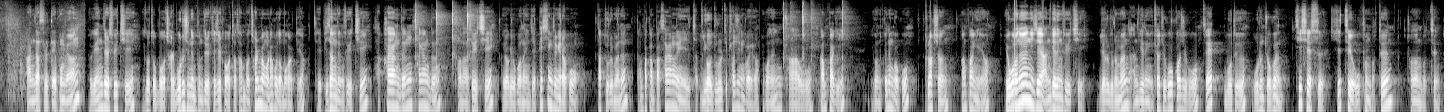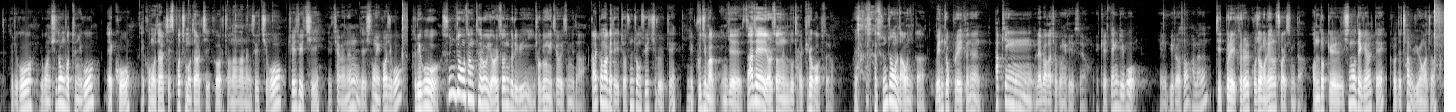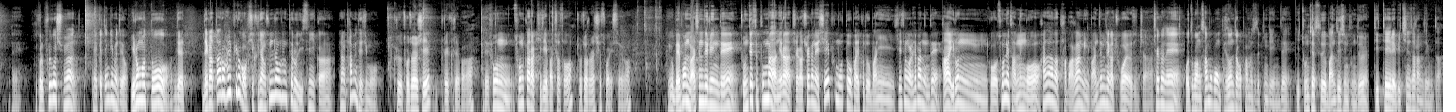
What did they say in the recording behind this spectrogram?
앉았을 때 보면 여기 핸들 스위치 이것도 뭐 잘 모르시는 분들이 계실 것 같아서 한번 설명을 하고 넘어갈게요. 네, 비상등 스위치, 사- 하향등, 상향등 전환 스위치 여기 요거는 이제 패싱등이라고 딱 누르면은 깜빡깜빡 상향등이 자- 이거 누를 때 켜지는 거예요. 이거는 좌우 깜빡이 이건 끄는 거고 클락션 빵빵이에요. 요거는 이제 안개등 스위치 얘를 누르면 안개등이 켜지고 꺼지고 셋 모드 오른쪽은 TCS 시트 오픈 버튼 전원 버튼 그리고 이건 시동 버튼이고 에코 에코 모드 할지 스포츠 모드 할지 그거를 전환하는 스위치고 킬 스위치 이렇게 하면은 이제 시동이 꺼지고 그리고 순정 상태로 열선 그립이 적용이 되어 있습니다. 깔끔하게 되어 있죠 순정 스위치로 이렇게. 굳이 막 이제 싸제 열선을도 달 필요가 없어요. 그냥, 그냥 순정으로 나오니까. 왼쪽 브레이크는 파킹 레버가 적용이 되어 있어요. 이렇게 당기고 얘를 밀어서 하면은 뒷 브레이크를 고정을 해 놓을 수가 있습니다. 언덕길 신호대기 할 때 그럴 때 참 유용하죠. 네. 이걸 풀고 싶으면 그냥 이렇게 당기면 돼요. 이런 것도 이제 내가 따로 할 필요가 없이 그냥 순정 상태로 있으니까 그냥 타면 되지 뭐. 그리고 조절식 브레이크 레버 네, 손, 손가락 길이에 맞춰서 조절을 하실 수가 있어요. 이거 매번 말씀드리는데 존테스 뿐만 아니라 제가 최근에 CF 모터 바이크도 많이 시승을 해봤는데 다 이런 거 손에 닿는 거 하나하나 다 마감이 만듦새가 좋아요 진짜. 최근에 워드방 350 배선 작업하면서 느낀 게 있는데 이 존테스 만드신 분들 디테일에 미친 사람들입니다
